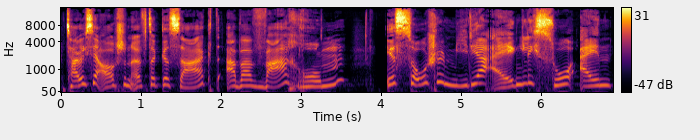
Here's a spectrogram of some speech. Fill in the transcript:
Jetzt habe ich es ja auch schon öfter gesagt, aber warum ist Social Media eigentlich so ein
